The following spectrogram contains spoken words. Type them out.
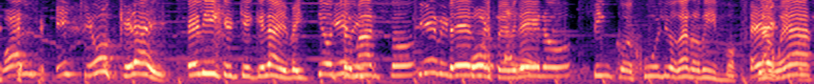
¿Cuál? El que vos queráis. Elige el que queráis, 28 ¿Qué de marzo, qué me 3 de febrero, 5 de julio, da lo mismo. La weá,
